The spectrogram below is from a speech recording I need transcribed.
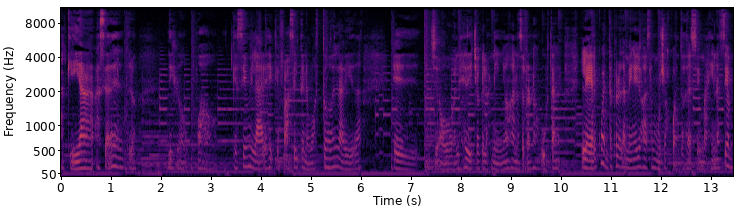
aquí hacia adentro, digo, wow, qué similares y qué fácil tenemos todo en la vida. Eh, yo les he dicho que los niños a nosotros nos gustan leer cuentos, pero también ellos hacen muchos cuentos de su imaginación.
